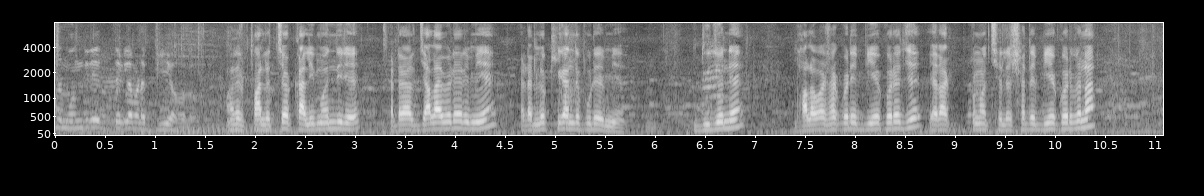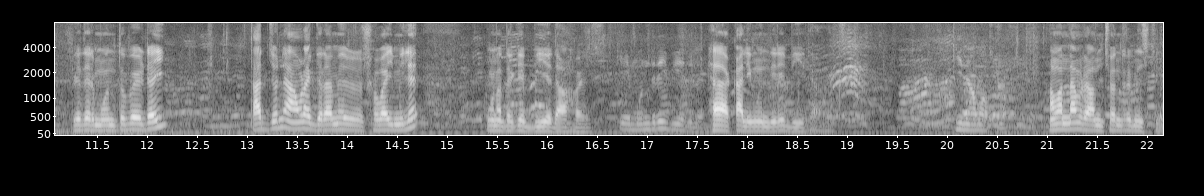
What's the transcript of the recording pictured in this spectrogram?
মন্দিরে দেখলাম একটা বিয়ে হলো। আমাদের পালেরচক কালী মন্দিরে একটা জালাবেড়ের মেয়ে একটা লক্ষ্মীকান্তপুরের মেয়ে। দুজনে ভালোবাসা করে বিয়ে করেছে এরা কোনো ছেলের সাথে বিয়ে করবে না। এদের মন্তব্য এটাই। তার জন্য আমরা গ্রামের সবাই মিলে ওনাদেরকে বিয়ে দেওয়া হয়েছে। মন্দিরেই বিয়ে দিলেন? হ্যাঁ কালী মন্দিরে বিয়ে দেওয়া হয়েছে। কি নাম আপনার? আমার নাম রামচন্দ্র মিস্ত্রি।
